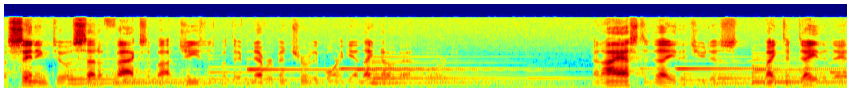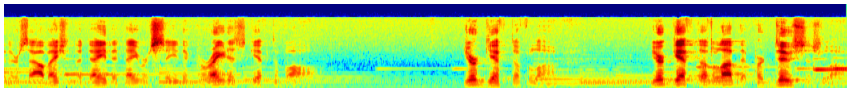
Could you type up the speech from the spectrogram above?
assenting to a set of facts about Jesus, but they've never been truly born again, they know that, Lord. And I ask today that you just make today the day of their salvation, the day that they receive the greatest gift of all your gift of love. Your gift of love that produces love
